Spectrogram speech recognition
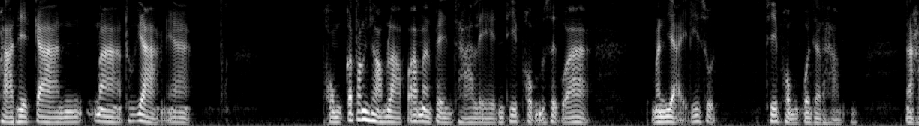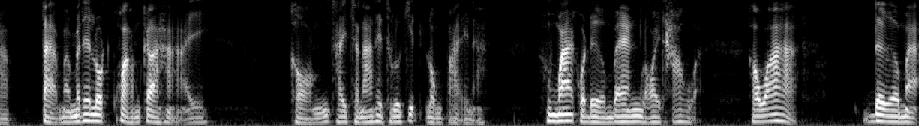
ผ่านเหตุการณ์มาทุกอย่างเนี่ย ผมก็ต้องยอมรับว่ามันเป็นชาเลนจ์ที่ผมรู้สึกว่ามันใหญ่ที่สุดที่ผมควรจะทำนะครับ แต่มันไม่ได้ลดความกระหายของชัยชนะในธุรกิจลงไปนะ มากกว่าเดิมแบงร้อยเท่าอะ่ะ เพราะว่าเดิมอะ่ะ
